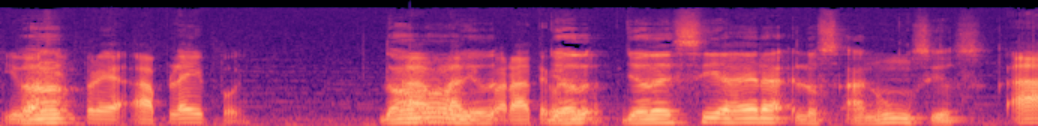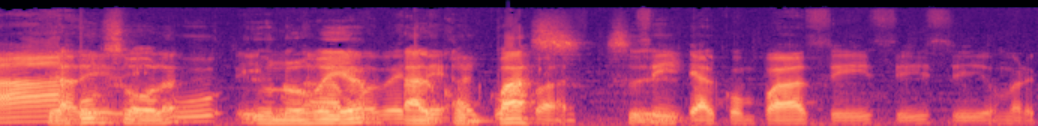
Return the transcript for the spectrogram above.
Iba No, no. siempre a Playpoint. No, no, yo, yo- decía era los anuncios Ah, de la consola uh, y uno ah, veía pues, al compás. Sí. Sí, al compás, sí, sí, sí, hombre.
